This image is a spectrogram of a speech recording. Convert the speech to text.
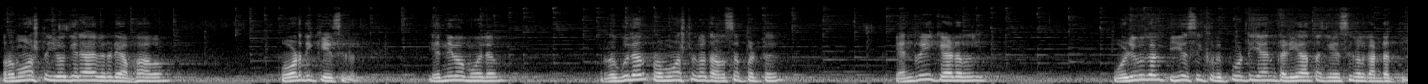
പ്രൊമോഷന് യോഗ്യരായവരുടെ അഭാവം കോടതി കേസുകൾ എന്നിവ മൂലം റെഗുലർ പ്രൊമോഷനുകൾ തടസ്സപ്പെട്ട് എൻട്രി കേഡറിൽ ഒഴിവുകൾ പി എസ് സിക്ക് റിപ്പോർട്ട് ചെയ്യാൻ കഴിയാത്ത കേസുകൾ കണ്ടെത്തി.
